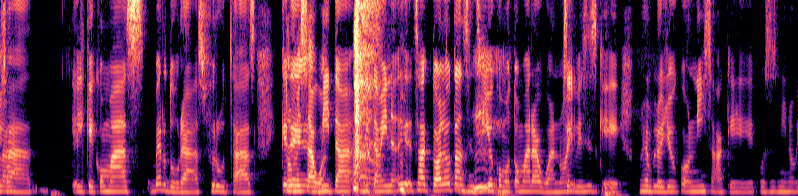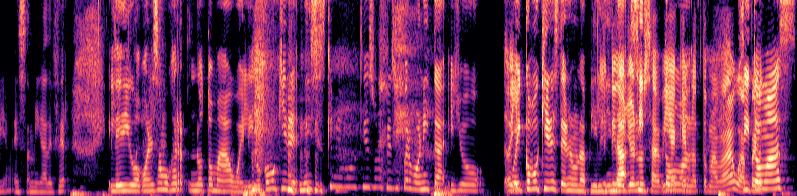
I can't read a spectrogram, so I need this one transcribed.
O sea, el que comas verduras, frutas, que Tomes agua. vita- vitamina, exacto, algo tan sencillo como tomar agua, ¿no? Sí. Hay veces que, por ejemplo, yo con Isa, que pues es mi novia, es amiga de Fer, y le digo, bueno, esa mujer no toma agua. Y le digo, ¿cómo quieres? Me dice, es que mi amor tienes una piel súper bonita. Y yo, güey, ¿cómo quieres tener una piel Digo, linda? yo no si sabía toma- que no tomaba agua. Si pero, tomas,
